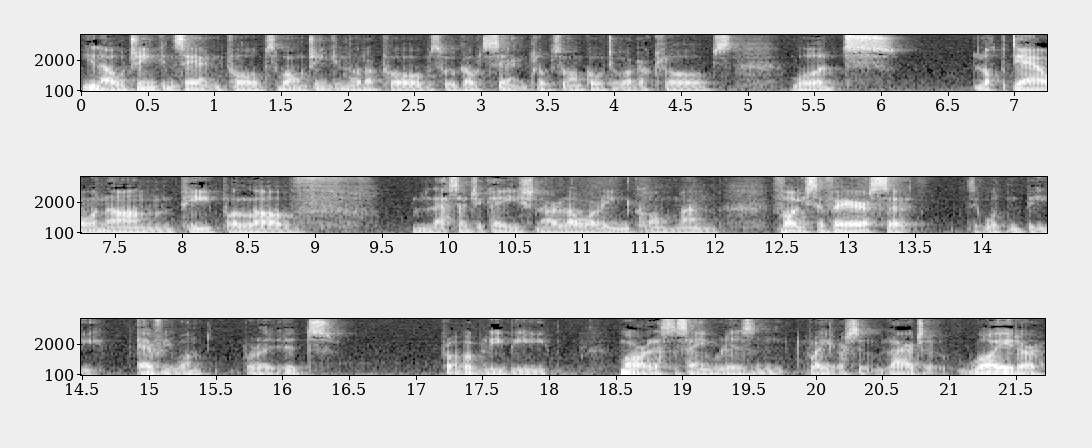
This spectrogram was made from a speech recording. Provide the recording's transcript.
you know, drink in certain pubs, won't drink in other pubs, will go to certain clubs, won't go to other clubs, would look down on people of less education or lower income and vice versa. It wouldn't be everyone, but it'd probably be more or less the same it is in greater, larger, wider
